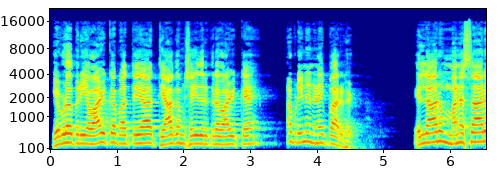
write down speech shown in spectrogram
எவ்வளோ பெரிய வாழ்க்கை பார்த்தையா? தியாகம் செய்திருக்கிற வாழ்க்கை? அப்படின்னு நினைப்பார்கள். எல்லாரும் மனசார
